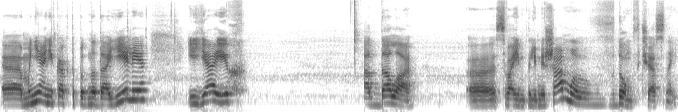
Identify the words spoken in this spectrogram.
Э, мне они как-то поднадоели, и я их отдала э, своим племешам в дом в частный.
